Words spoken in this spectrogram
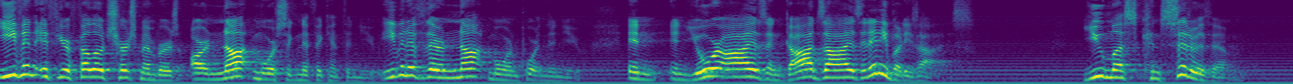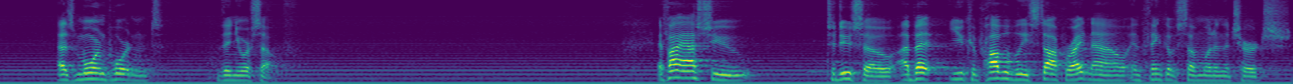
even if your fellow church members are not more significant than you, even if they're not more important than you, in, in your eyes, in God's eyes, in anybody's eyes, you must consider them as more important than yourself? If I asked you to do so, I bet you could probably stop right now and think of someone in the church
